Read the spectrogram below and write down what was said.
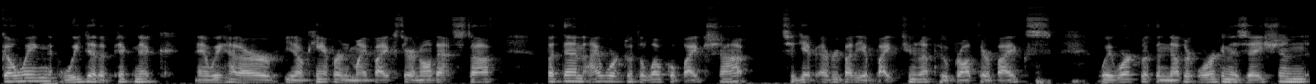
going, we did a picnic and we had our, you know, camper and my bikes there and all that stuff. But then I worked with a local bike shop to give everybody a bike tune up who brought their bikes. We worked with another organization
